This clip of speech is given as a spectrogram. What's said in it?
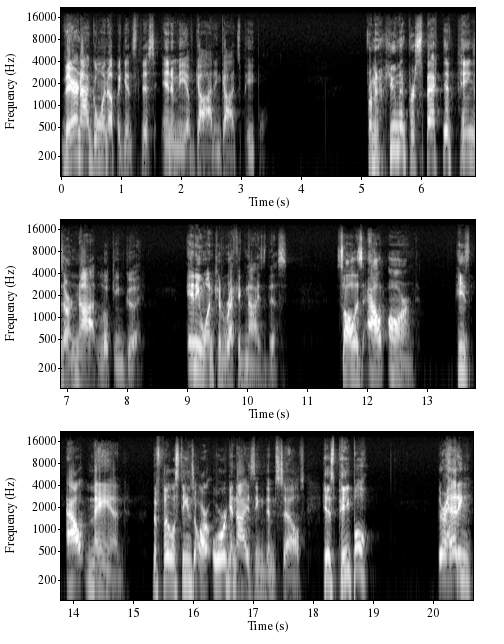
They're not going up against this enemy of God and God's people. From a human perspective, things are not looking good. Anyone could recognize this. Saul is outarmed, he's outmanned. The Philistines are organizing themselves. His people, they're heading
